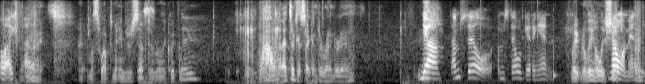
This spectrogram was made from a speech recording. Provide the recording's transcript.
fantastic. I uh, like that. Nice. All right, I'm gonna swap to my interceptor Yes. really quickly. Wow, that took a second to render in. Yeah, I'm still, I'm still getting in. Wait, really? Holy shit! No, I'm in.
